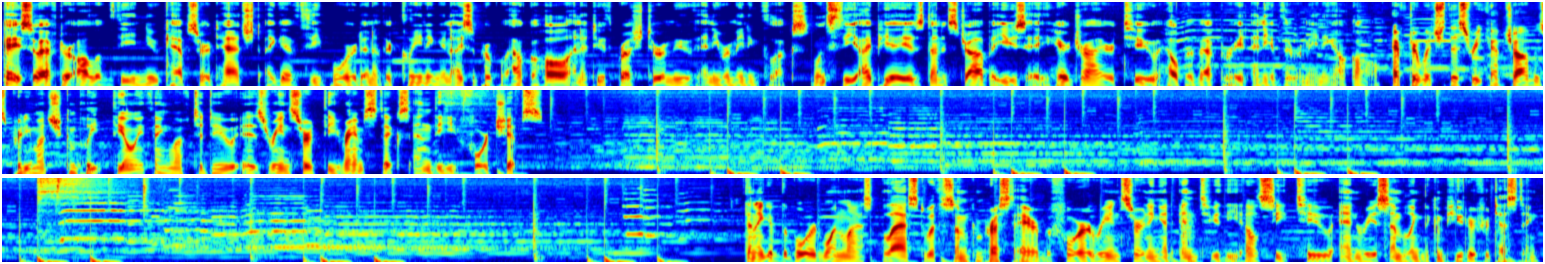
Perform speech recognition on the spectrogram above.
Okay, so after all of the new caps are attached, I give the board another cleaning in isopropyl alcohol and a toothbrush to remove any remaining flux. Once the IPA has done its job, I use a hair dryer to help evaporate any of the remaining alcohol. After which this recap job is pretty much complete. The only thing left to do is reinsert the RAM sticks and the four chips. Then I give the board one last blast with some compressed air before reinserting it into the LC2 and reassembling the computer for testing.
